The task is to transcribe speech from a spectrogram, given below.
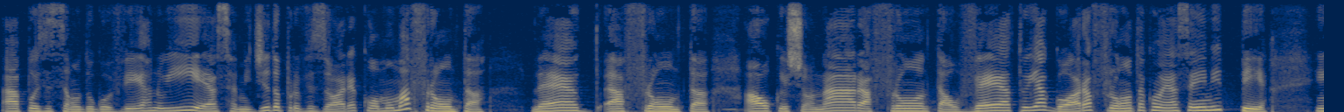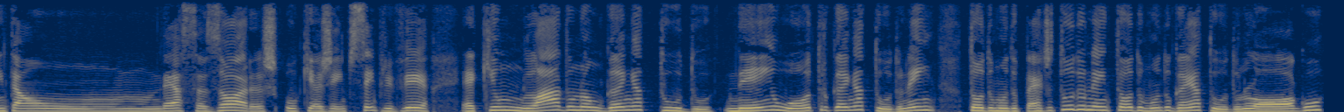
a posição do governo e essa medida provisória como uma afronta né, afronta ao questionar, afronta ao veto e agora afronta com essa MP. Então, nessas horas, o que a gente sempre vê é que um lado não ganha tudo, nem o outro ganha tudo. Nem todo mundo perde tudo, nem todo mundo ganha tudo. Logo,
